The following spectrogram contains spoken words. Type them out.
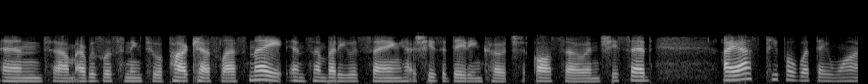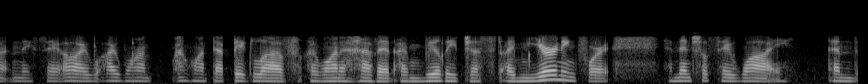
And um, I was listening to a podcast last night, and somebody was saying she's a dating coach also, and she said, I ask people what they want, and they say, "Oh, I, I want, I want that big love. I want to have it. I'm really just, I'm yearning for it." And then she'll say, "Why?" And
